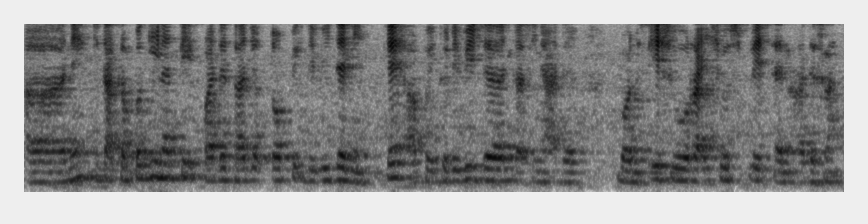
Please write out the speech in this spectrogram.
uh, ni kita akan pergi nanti pada tajuk topik dividen ni. Okay apa itu dividen? Kat sini ada bonus issue right issue split dan others lah.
